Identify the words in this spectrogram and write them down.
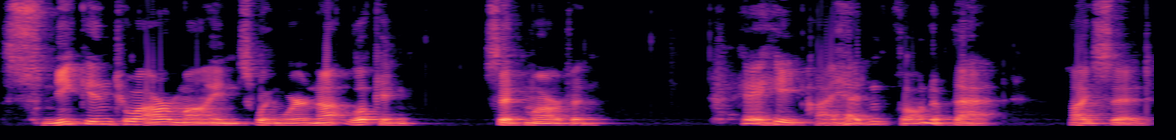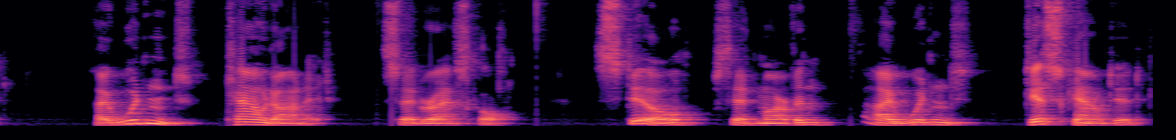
sneak into our minds when we're not looking, said Marvin. Hey, I hadn't thought of that, I said. I wouldn't count on it, said Raskol. Still, said Marvin, I wouldn't discount it.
